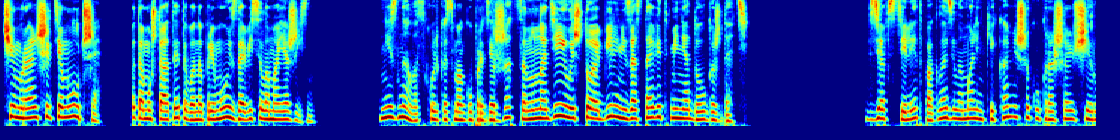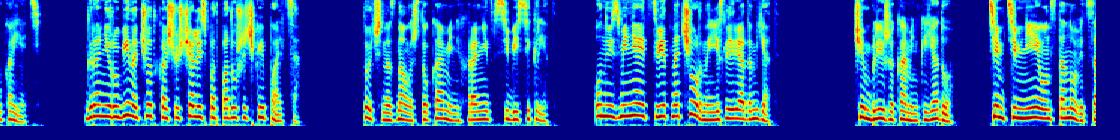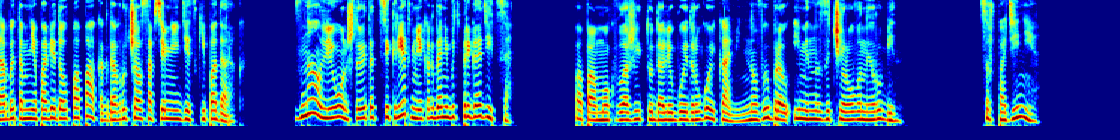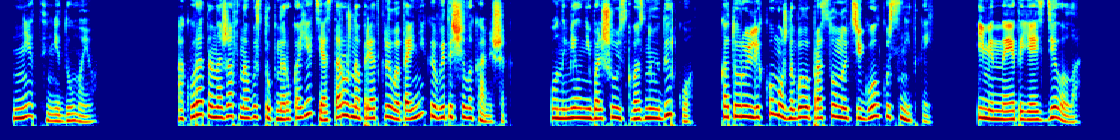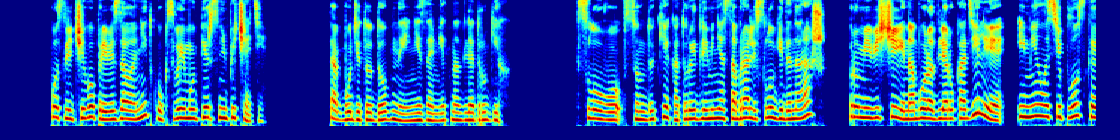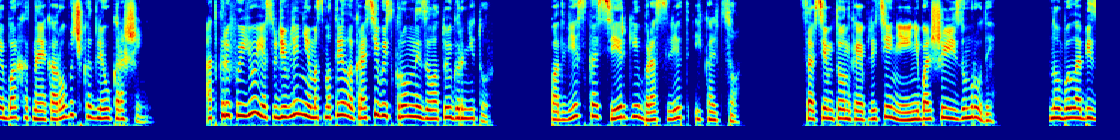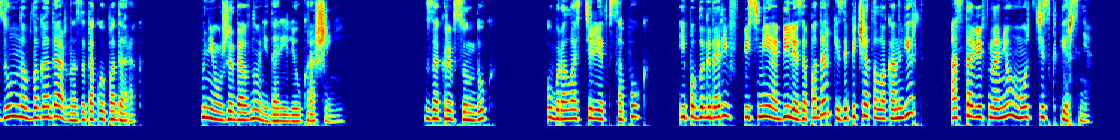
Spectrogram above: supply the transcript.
Чем раньше, тем лучше, потому что от этого напрямую зависела моя жизнь. Не знала, сколько смогу продержаться, но надеялась, что обиль не заставит меня долго ждать. Взяв стилет, погладила маленький камешек, украшающий рукоять. Грани рубина четко ощущались под подушечкой пальца. Точно знала, что камень хранит в себе секрет. Он изменяет цвет на черный, если рядом яд. Чем ближе камень к яду, тем темнее он становится. Об этом мне поведал папа, когда вручал совсем не детский подарок. Знал ли он, что этот секрет мне когда-нибудь пригодится? Папа мог вложить туда любой другой камень, но выбрал именно зачарованный рубин. Совпадение? Нет, не думаю. Аккуратно нажав на выступ на рукояти, осторожно приоткрыла тайник и вытащила камешек. Он имел небольшую сквозную дырку, в которую легко можно было просунуть иголку с ниткой. Именно это я и сделала. После чего привязала нитку к своему перстню печати. Так будет удобно и незаметно для других. К слову, в сундуке, который для меня собрали слуги Денараш, кроме вещей и набора для рукоделия, имелась и плоская бархатная коробочка для украшений. Открыв ее, я с удивлением осмотрела красивый скромный золотой гарнитур. Подвеска, серьги, браслет и кольцо. Совсем тонкое плетение и небольшие изумруды. Но была безумно благодарна за такой подарок. Мне уже давно не дарили украшений. Закрыв сундук, убрала стилет в сапог и, поблагодарив в письме обилия за подарки, запечатала конверт, оставив на нем оттиск перстня.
